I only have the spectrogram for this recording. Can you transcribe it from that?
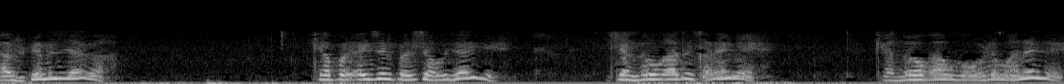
क्या रुपया मिल जाएगा? क्या पर ऐसे परिचय हो जाएगी? क्या लोग आदि करेंगे? क्या लोग आपको ओढ़ मानेंगे?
